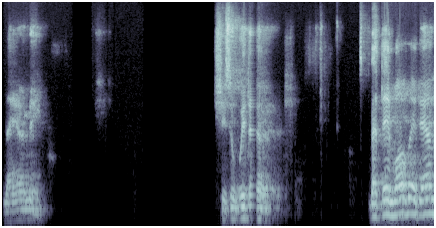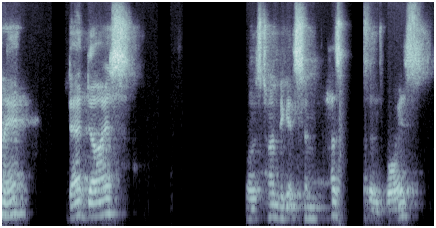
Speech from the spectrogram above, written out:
Naomi, she's a widow. But then while they're down there, dad dies. Well, it's time to get some husbands, boys.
